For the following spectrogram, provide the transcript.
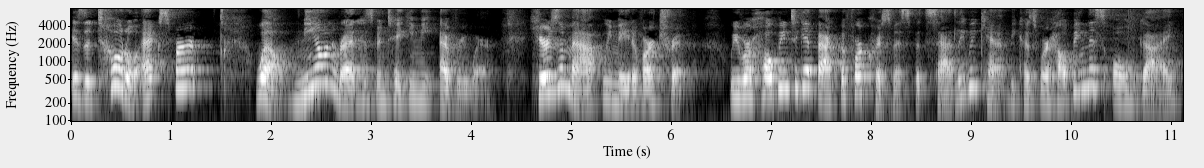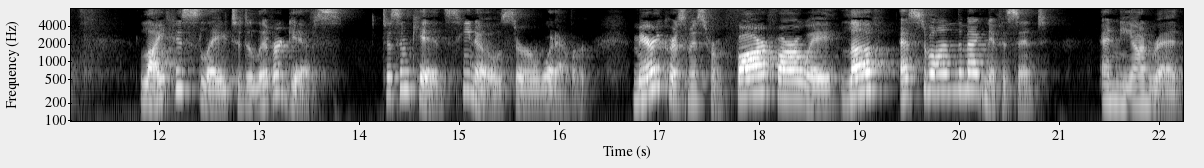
Is a total expert? Well, Neon Red has been taking me everywhere. Here's a map we made of our trip. We were hoping to get back before Christmas, but sadly we can't because we're helping this old guy light his sleigh to deliver gifts to some kids he knows or whatever. Merry Christmas from far, far away. Love, Esteban the Magnificent, and Neon Red,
